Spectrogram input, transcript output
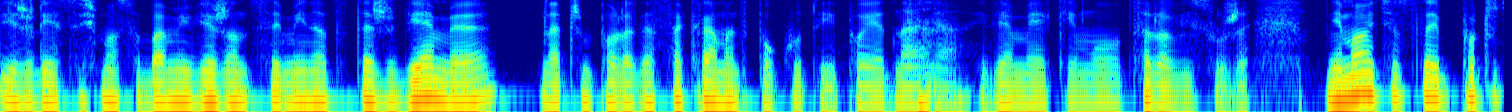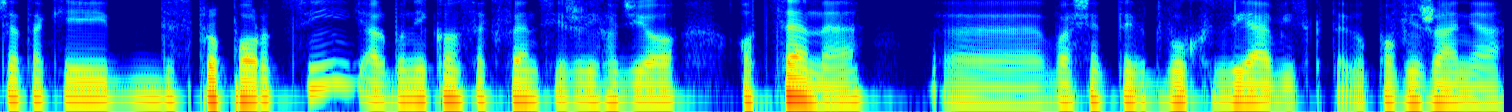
jeżeli jesteśmy osobami wierzącymi, no to też wiemy, na czym polega sakrament pokuty i pojednania tak. i wiemy, jakiemu celowi służy. Nie ma ojciec tutaj poczucia takiej dysproporcji albo niekonsekwencji, jeżeli chodzi o ocenę e, właśnie tych dwóch zjawisk, tego powierzania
